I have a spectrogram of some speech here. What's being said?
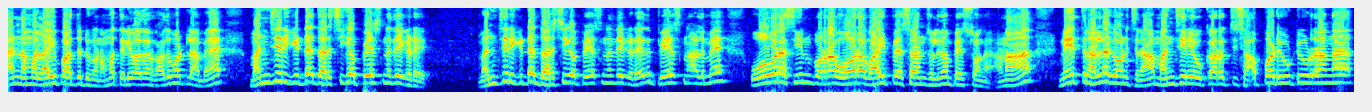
அண்ட் நம்ம லைவ் பார்த்துட்டு இருக்கோம். நம்ம தெளிவா தான் இருக்கும். அது மட்டும் இல்லாம மஞ்சரி கிட்ட தர்ஷிகா பேசினதே கிடையாது. மஞ்சரி கிட்ட தர்ஷிகா பேசினதே கிடையாது. பேசினாலுமே ஓவரா சீன் போடுறா ஓவரா வாய் பேசுறான்னு சொல்லி தான் பேசுவாங்க. ஆனா நேத்து நல்லா கவனிச்சுனா மஞ்சரியை உட்கார வச்சு சாப்பாடு ஊட்டி விடுறாங்க.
